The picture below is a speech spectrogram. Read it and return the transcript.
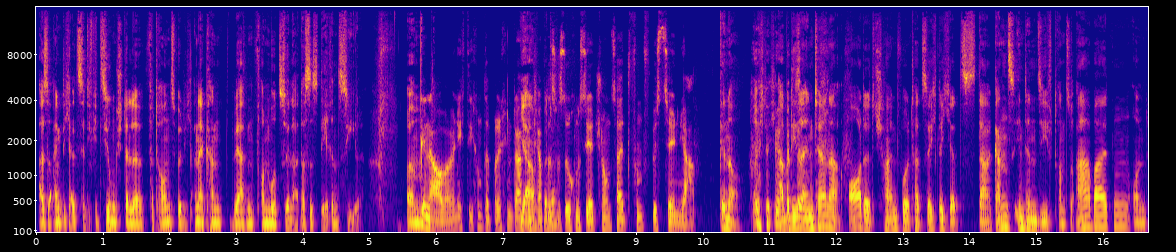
also eigentlich als Zertifizierungsstelle vertrauenswürdig anerkannt werden von Mozilla. Das ist deren Ziel. Ähm, genau, aber wenn ich dich unterbrechen darf, ja, ich glaube, das versuchen sie jetzt schon seit fünf bis zehn Jahren. Genau, richtig. Aber dieser interne Audit scheint wohl tatsächlich jetzt da ganz intensiv dran zu arbeiten und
